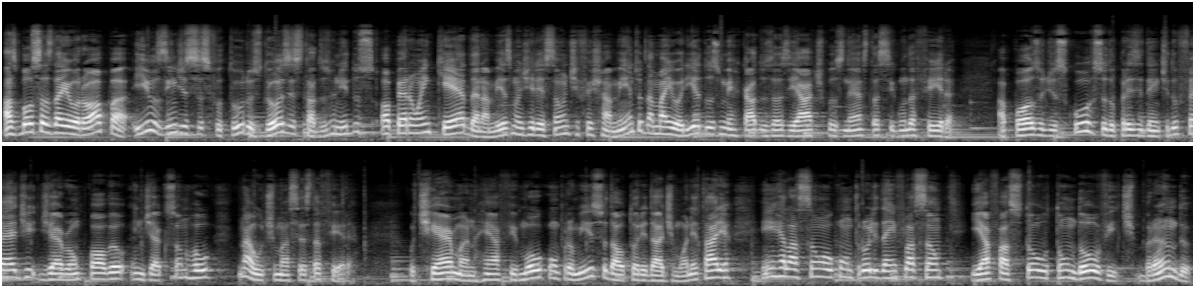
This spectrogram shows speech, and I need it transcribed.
As bolsas da Europa e os índices futuros dos Estados Unidos operam em queda na mesma direção de fechamento da maioria dos mercados asiáticos nesta segunda-feira após o discurso do presidente do Fed, Jerome Powell, em Jackson Hole, na última sexta-feira. O chairman reafirmou o compromisso da autoridade monetária em relação ao controle da inflação e afastou o tom dovish, brando,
